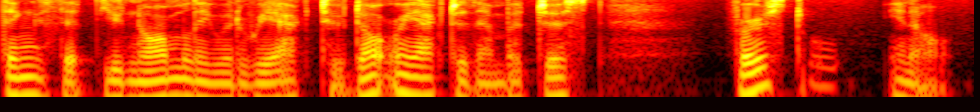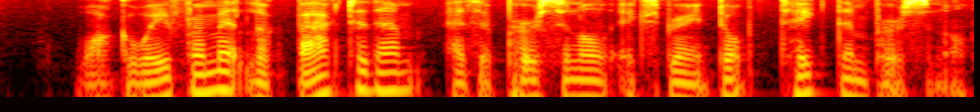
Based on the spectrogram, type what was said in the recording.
Things that you normally would react to. Don't react to them, but just first, you know, walk away from it, look back to them as a personal experience. Don't take them personal.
